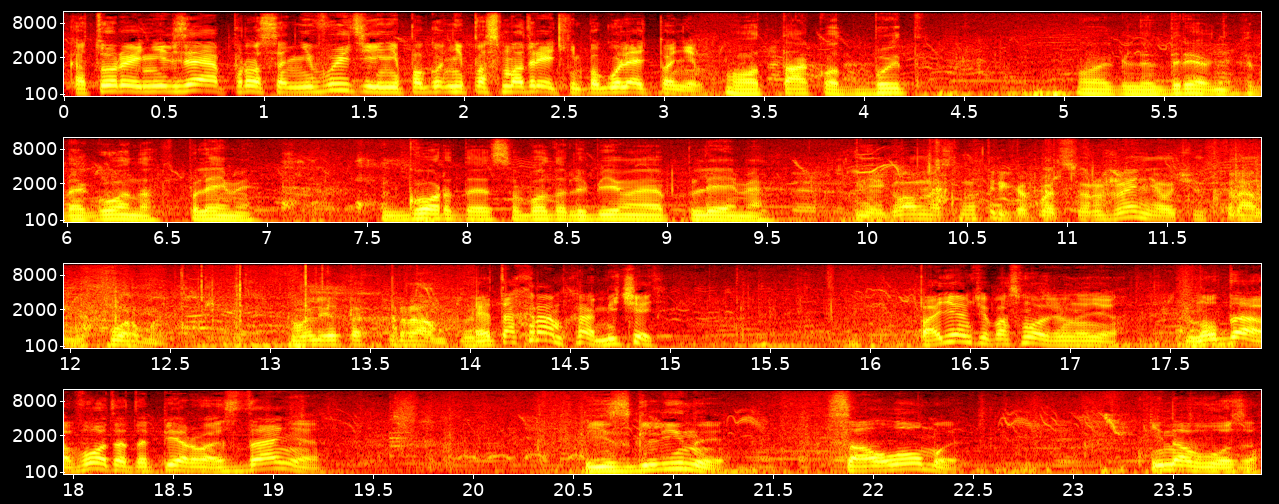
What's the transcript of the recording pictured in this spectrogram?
которые нельзя просто не выйти и не, погу- не посмотреть, не погулять по ним. Вот так вот быт выглядит древних догонов, племя. Гордое, свободолюбимое племя. Не, главное, смотри, какое-то сооружение очень странной формы. То ли это храм, то ли... Это храм, храм, мечеть. Пойдемте посмотрим на нее. Ну да, вот это первое здание. Из глины, соломы и навоза.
